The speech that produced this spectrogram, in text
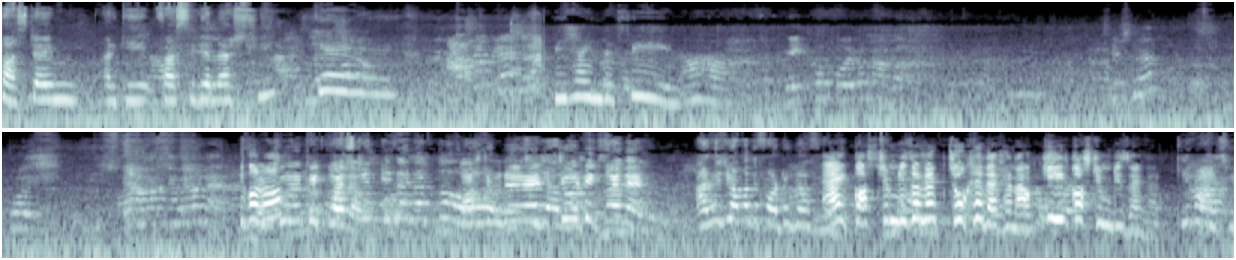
ফার্স্ট টাইম আর কি ফার্স্ট সিরিয়ালে আসছি। বিহাইন্ড দ্য সিন আহা কি করো ঠিক করে দাও। ডিজাইনার তো কস্টিউম চুল ঠিক করে দেন। আর ওই যে আমাদের ফটোগ্রাফি এই কস্টিউম ডিজাইনার চোখে দেখে না কি কস্টিউম ডিজাইনার? কি হয়েছে?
